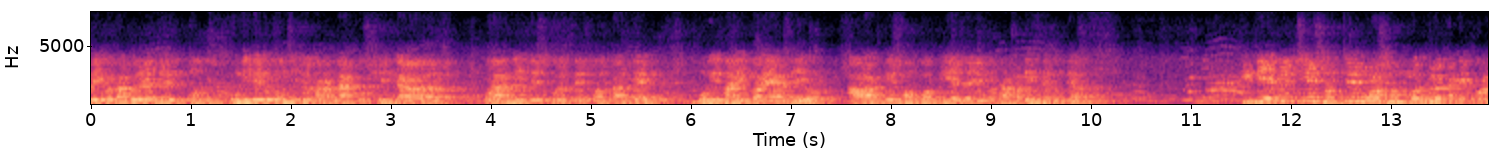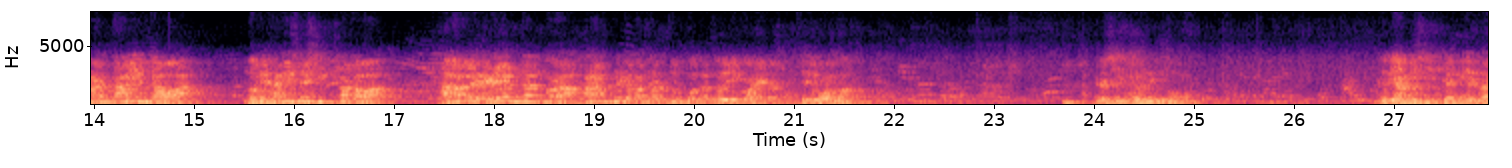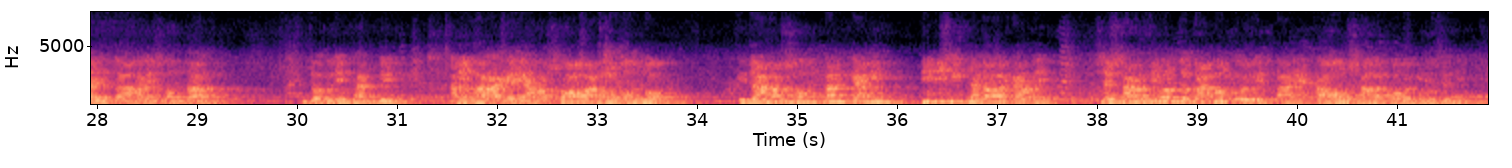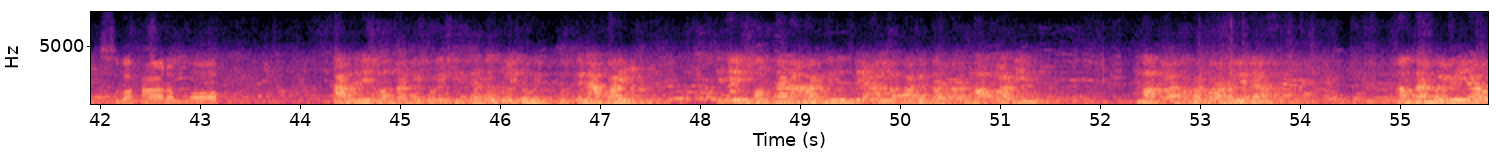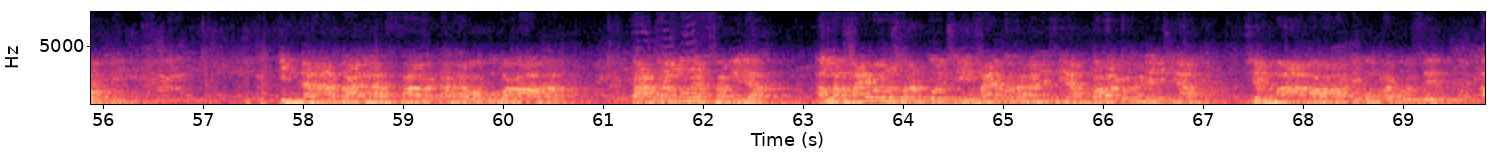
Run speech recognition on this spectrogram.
মাত্র এই কথা বলে যে ভূমি থেকে বঞ্চিত করা না, কোশ্চিন গাড়া কোরআন নির্দেশ করেছে, সন্তানকে ভূমির মালিক বানিয়ে দিও। আওয়াজকে সম্পদ দিয়ে যায় এই কথা হাদিসের মধ্যে আছে। কিন্তু এগুলির চেয়ে সবচেয়ে বড় সম্পদ হলো তাকে কোরআন তালিম দেওয়া, নবীর হাদিসের শিক্ষা দেওয়া, হালালের এলেম দান করা, হারাম থেকে বাঁচার যোগ্যতা তৈরি করা, এটা সবচেয়ে বড় দান। এটা শিক্ষা দিতে হবে। যদি আমি শিক্ষা দিয়ে যাই, তো আমার সন্তান যতদিন থাকবে। আমি মারা গেলে আমার সব আমল বন্ধ। কিন্তু আমার সন্তানকে আমি দিন শিক্ষা দেওয়ার কারণে সে সারা জীবন যত আমল করবে তার একটা অংশ আমার কবর পৌঁছে দিই আমি যদি সন্তানকে সঠিক সিদ্ধান্ত উপনীত করতে না পারি এই সন্তান আমার বিরুদ্ধে আল্লাহ পাকের দরবারে মামলা দিবে। মামলা কথা করা যা সন্তান বলবে ইয়া রব্বি ইন্না আতানা সাবিলা আল্লাহ মায়ের অনুসরণ করেছি মায়ের কথা মেনেছিলাম বাবার কথা মেনেছিলাম। সে মা বাবা আমাকে গোমরা করেছে।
